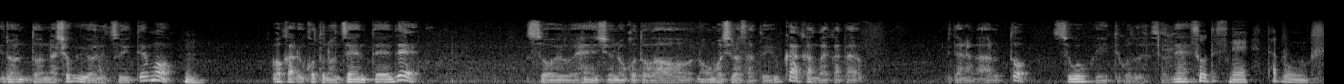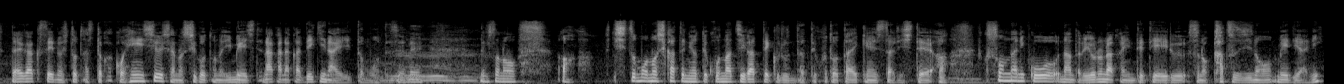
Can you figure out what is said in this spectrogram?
いろんどんな職業についてもうん。分かることの前提でそういう編集のことがの面白さというか考え方みたいなのがあるとすごくいいってことですよね。そうですね。多分、大学生の人たちとか、こう、編集者の仕事のイメージってなかなかできないと思うんですよね。でもその、あ、質問の仕方によってこんな違ってくるんだってことを体験したりして、あ、そんなにこう、なんだろう、世の中に出ている、その活字のメディアに、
